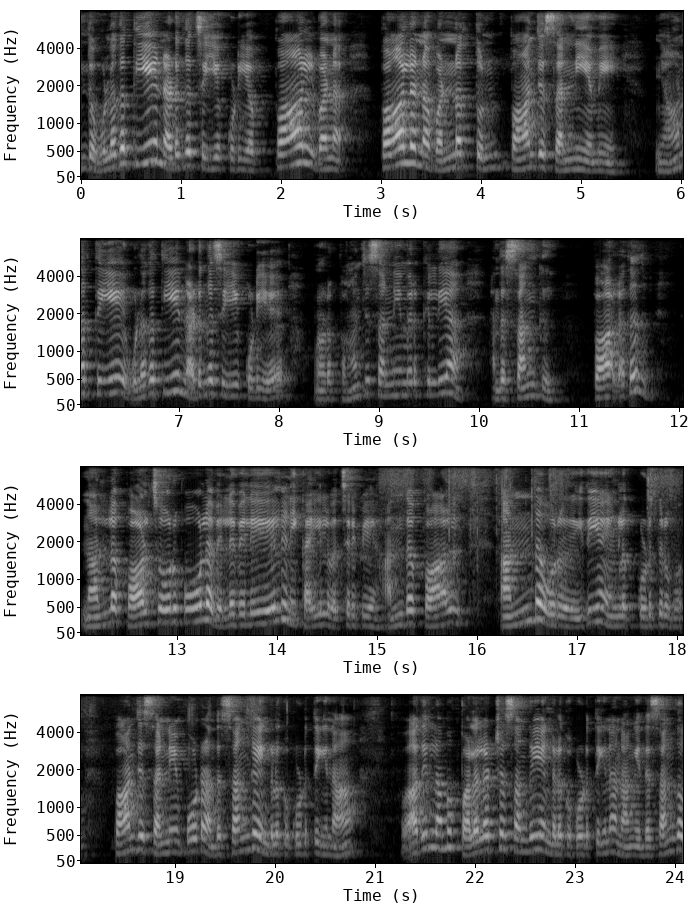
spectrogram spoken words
இந்த உலகத்தையே நடுங்க செய்யக்கூடிய பால் வன பாலன வண்ணத்துன் பாஞ்ச சந்நியமே ஞானத்தையே உலகத்தையே நடுங்க செய்யக்கூடிய உன்னோட பாஞ்ச சன்னியம் இருக்கு இல்லையா? அந்த சங்கு பால் அதாவது நல்ல பால் சோறு போல வெள்ளை வெள்ளேன்னு நீ கையில் வச்சிருப்பியே. அந்த பால் அந்த ஒரு இதையும் எங்களுக்கு கொடுத்துருக்கும் பாஞ்ச சன்னையும் போட்டு அந்த சங்கை எங்களுக்கு கொடுத்தீங்கன்னா அது இல்லாமல் பல லட்சம் சங்கையும் எங்களுக்கு கொடுத்தீங்கன்னா நாங்கள் இந்த சங்கை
